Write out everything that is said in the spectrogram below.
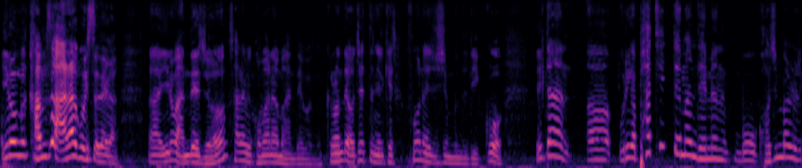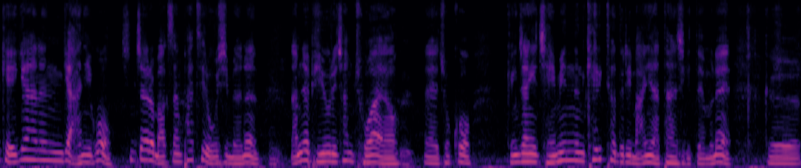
이런 거 감사 안 하고 있어 내가 아 이러면 안 되죠 사람이 거만하면 안 되거든 그런데 어쨌든 이렇게 후원해 주신 분들도 있고 일단 어 우리가 파티 때만 되면 뭐 거짓말로 이렇게 얘기하는 게 아니고 진짜로 막상 파티를 오시면은 음. 남녀 비율이 참 좋아요 음. 네 좋고 굉장히 재밌는 캐릭터들이 많이 나타나시기 때문에 그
